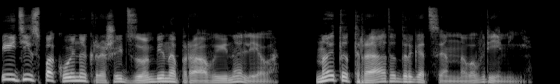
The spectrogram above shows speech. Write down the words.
и идти спокойно крошить зомби направо и налево. Но это трата драгоценного времени.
